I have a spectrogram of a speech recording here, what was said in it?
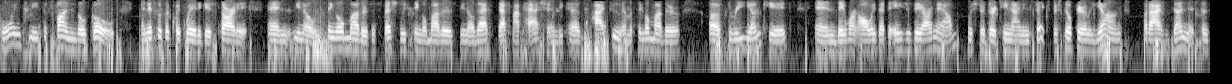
going to need to fund those goals. And this was a quick way to get started. And you know, single mothers, especially single mothers, you know that's that's my passion because I too am a single mother of three young kids, and they weren't always at the ages they are now, which they're 13, 9, and 6. They're still fairly young, but I've done this since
